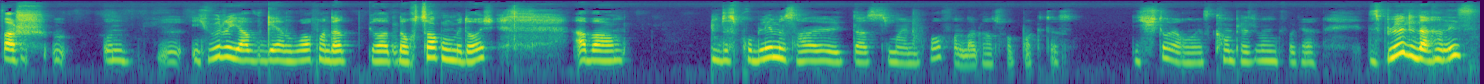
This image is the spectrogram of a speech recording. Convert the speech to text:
was und äh, ich würde ja gerne War da gerade noch zocken mit euch, aber das Problem ist halt, dass mein da gerade verpackt ist. Die Steuerung ist komplett unverkehrt. Das Blöde daran ist,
